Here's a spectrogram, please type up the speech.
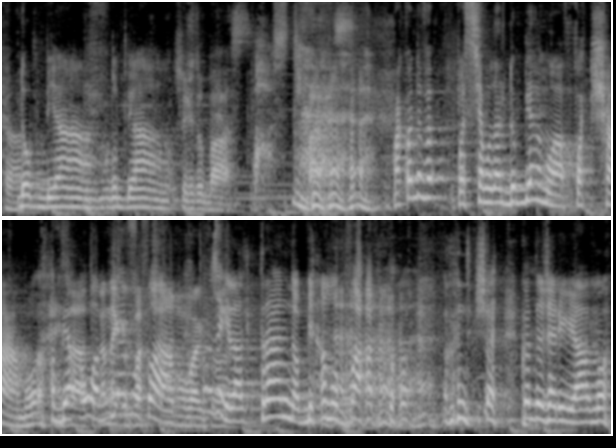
Certo. dobbiamo, dobbiamo. Ho detto basta. Basta. Ma quando fa- passiamo dal dobbiamo a facciamo, abbiamo, oh, abbiamo fatto. qualcosa. Ma sai che l'altro anno abbiamo fatto? quando, ci- quando ci arriviamo?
